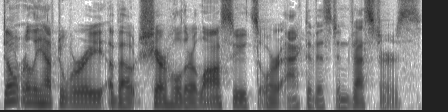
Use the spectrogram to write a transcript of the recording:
don't really have to worry about shareholder lawsuits or activist investors.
